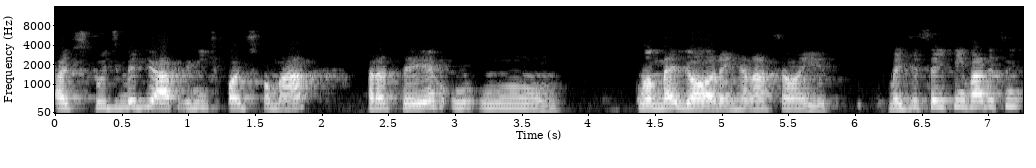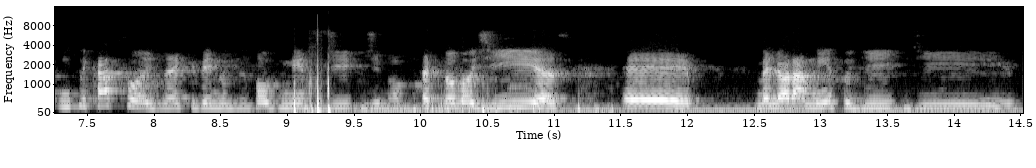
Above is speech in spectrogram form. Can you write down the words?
a atitude imediata que a gente pode tomar para ter um, um, uma melhora em relação a isso. Mas isso aí tem várias implicações, né? Que vem no desenvolvimento de, de novas tecnologias, é, melhoramento de, de,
